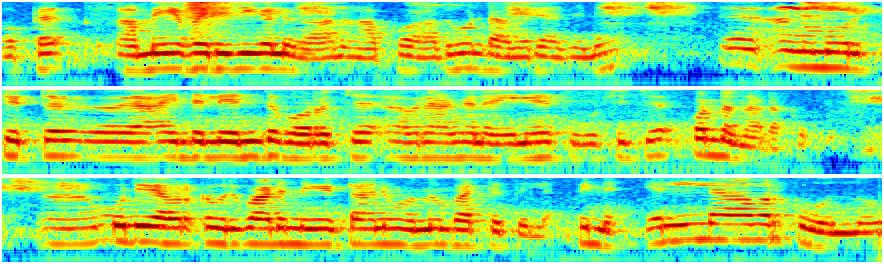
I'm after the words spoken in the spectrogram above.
ഒക്കെ സമയപരിധികൾ കാണും അപ്പോൾ അതുകൊണ്ട് അവരതിനെ അങ്ങ് മുറിച്ചിട്ട് അതിന്റെ ലെന്ത് കുറച്ച് അവരങ്ങനെ അതിനെ സൂക്ഷിച്ച് കൊണ്ട് നടക്കും. മുടി അവർക്ക് ഒരുപാട് നീട്ടാനും ഒന്നും പറ്റത്തില്ല. പിന്നെ എല്ലാവർക്കും ഒന്നും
